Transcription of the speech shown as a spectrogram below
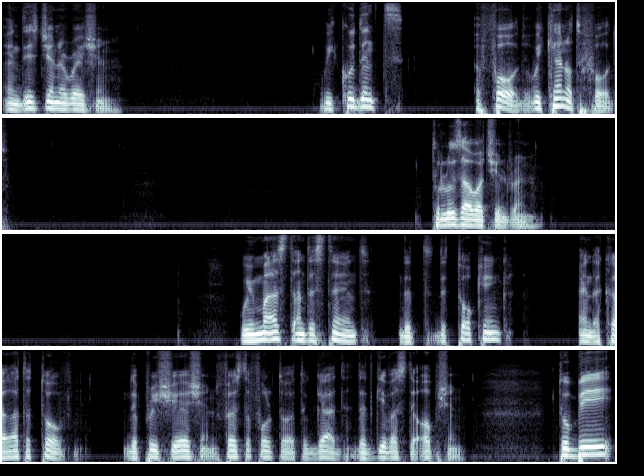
in this generation we couldn't afford we cannot afford to lose our children we must understand that the talking and akarat tov the appreciation first of all to, to god that give us the option to be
